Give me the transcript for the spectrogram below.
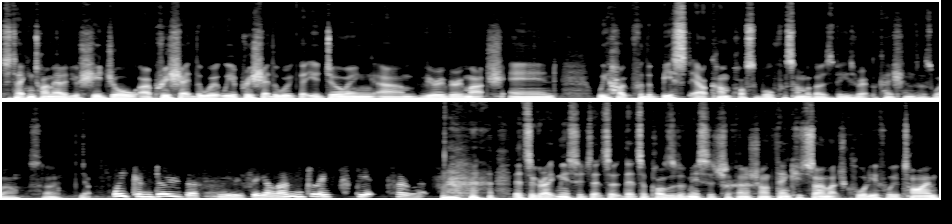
to taking time out of your schedule. I appreciate the work. We appreciate the work that you're doing um, very, very much, and we hope for the best outcome possible for some of those visa applications as well. So, yep. We can do this, New Zealand. Let's get to it. that's a great message. That's a that's a positive message to finish on. Thank you so much, Claudia, for your time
